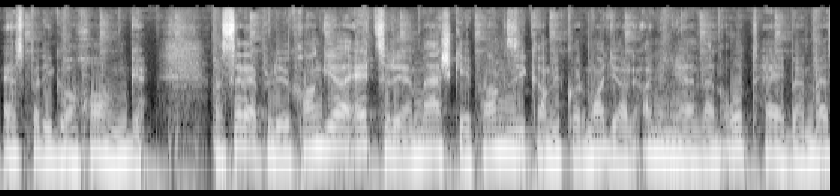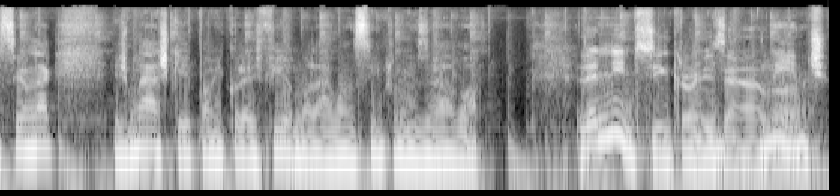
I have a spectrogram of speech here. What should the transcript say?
ez pedig a hang. A szereplők hangja egyszerűen másképp hangzik, amikor magyar anyanyelven ott helyben beszélnek, és másképp, amikor egy film alá van szinkronizálva. De nincs szinkronizálva. Nincs.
